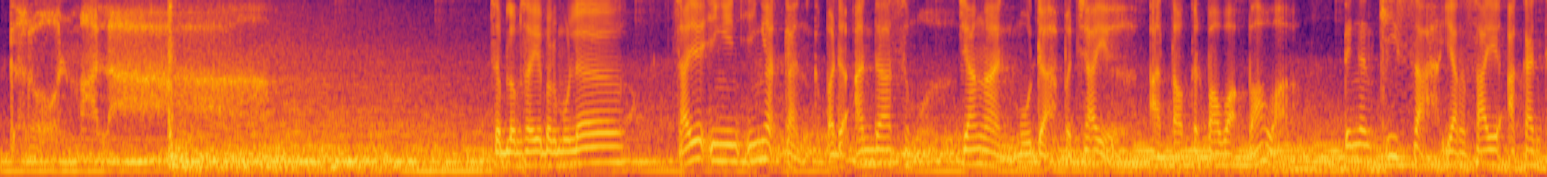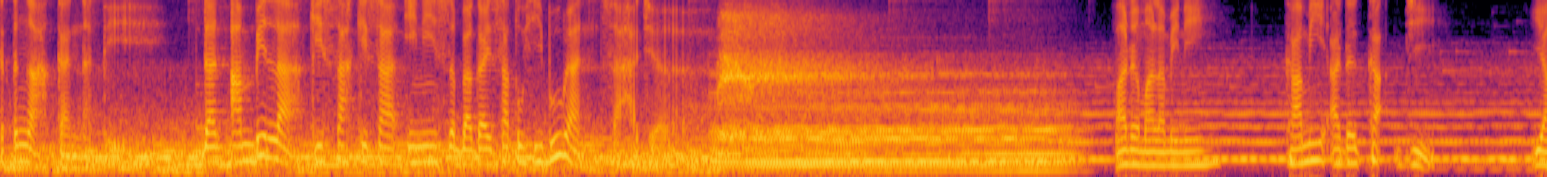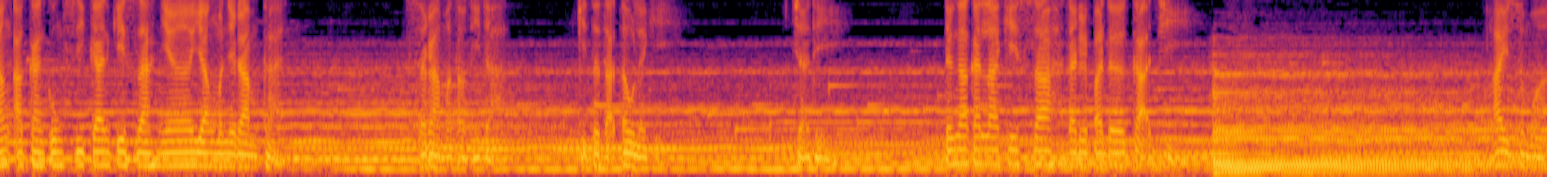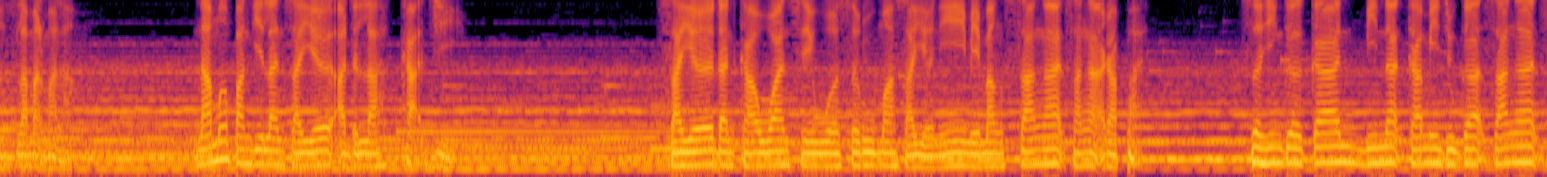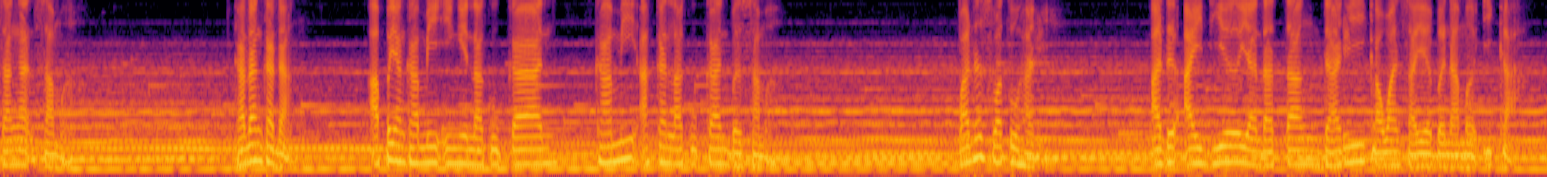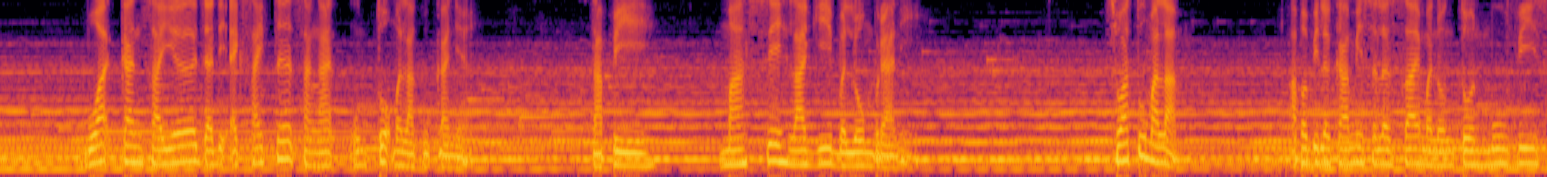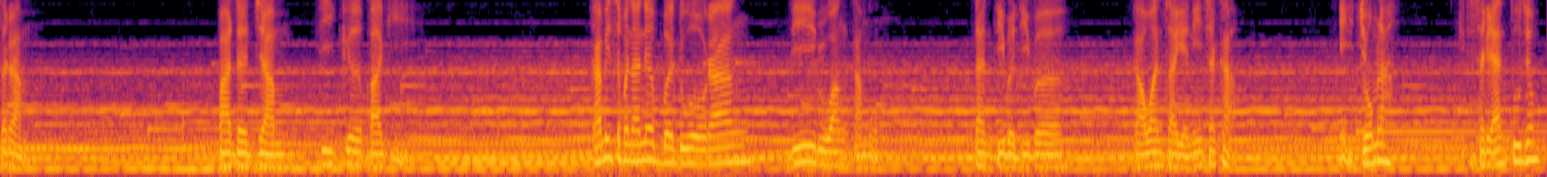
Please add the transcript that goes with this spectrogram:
Gerun Malam Sebelum saya bermula, saya ingin ingatkan kepada anda semua, jangan mudah percaya atau terbawa-bawa dengan kisah yang saya akan ketengahkan nanti. Dan ambillah kisah-kisah ini sebagai satu hiburan sahaja. Pada malam ini, kami ada Kak Ji yang akan kongsikan kisahnya yang menyeramkan. Seram atau tidak, kita tak tahu lagi. Jadi, dengarkanlah kisah daripada Kak Ji. Hai semua, selamat malam. Nama panggilan saya adalah Kak Ji. Saya dan kawan sewa serumah saya ni memang sangat-sangat rapat. Sehingga kan minat kami juga sangat-sangat sama. Kadang-kadang, apa yang kami ingin lakukan, kami akan lakukan bersama. Pada suatu hari, ada idea yang datang dari kawan saya bernama Ika. Buatkan saya jadi excited sangat untuk melakukannya. Tapi masih lagi belum berani. Suatu malam, apabila kami selesai menonton movie seram pada jam 3 pagi. Kami sebenarnya berdua orang di ruang tamu. Dan tiba-tiba kawan saya ni cakap, "Eh, jomlah. Kita cari hantu jom."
